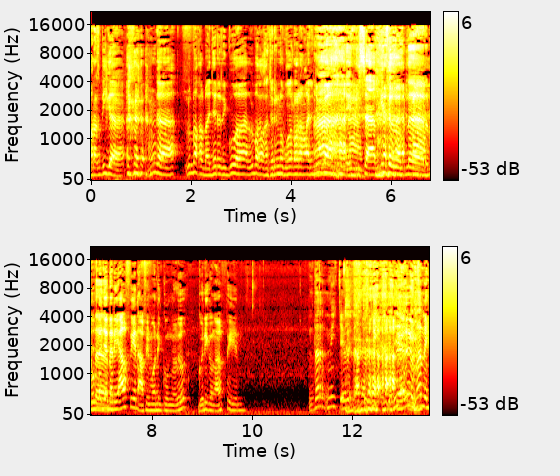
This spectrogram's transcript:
orang tiga. enggak lu bakal belajar dari gue lu bakal ngancurin hubungan orang lain juga Ah, ya bisa gitu, bener. Nah, bener. belajar dari Alvin. Alvin mau nikung lu, gue nikung Alvin. Ntar nih cewek ngatu nih. Jadi gimana nih?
